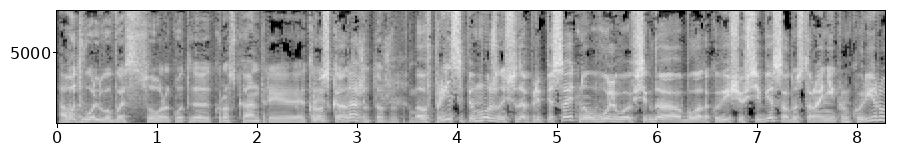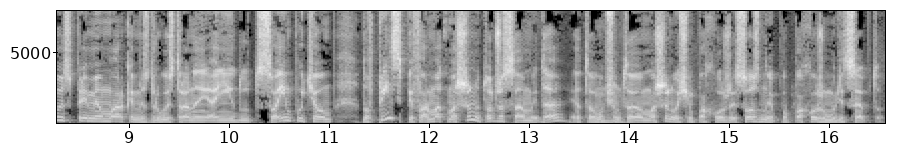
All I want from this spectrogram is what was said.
А вот Volvo V40, вот э, кросс-кантри, это кросс же тоже? В принципе, можно сюда приписать, но у Volvo всегда была такой вещью в себе. С одной стороны, они конкурируют с премиум-марками, с другой стороны, они идут своим путем. Но, в принципе, формат машины тот же самый, да? Это, в общем-то, машины очень похожие, созданные по похожему рецепту.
